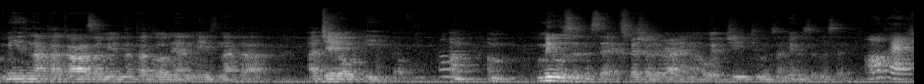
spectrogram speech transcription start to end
me is not a Gaza, me is not a Gullian, me is not a, a JOP. Okay. Um, music, me say, especially right now with G-Tunez and music, me say. Okay,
